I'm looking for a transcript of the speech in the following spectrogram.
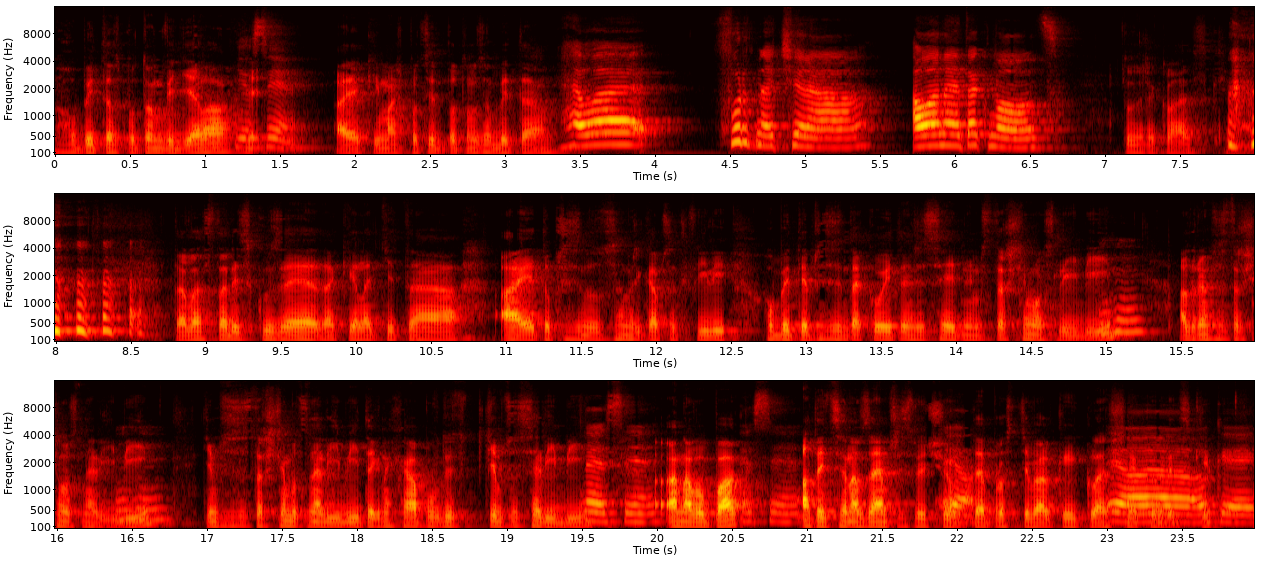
Hobita jsi potom viděla? Jasně. A jaký máš pocit potom z Hobita? hele, furt nadšená, ale ne tak moc. To řekla hezky. Tahle ta diskuze je taky letitá a je to přesně to, co jsem říkal před chvílí. Hobbit je přesně takový ten, že se jedním strašně moc líbí mm-hmm. a druhým se strašně moc nelíbí. Mm-hmm. Těm, co se strašně moc nelíbí, tak nechápou těm, co se líbí. No, jasně. A naopak. Jasně. A teď se navzájem přesvědčují. To je prostě velký clash, jo, jako vždycky. Okay.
